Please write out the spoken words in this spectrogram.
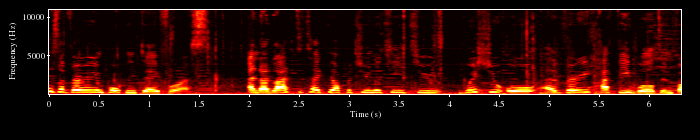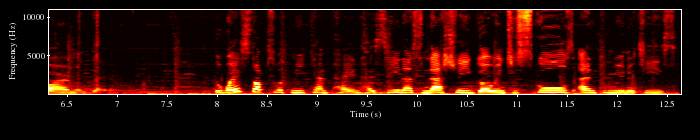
is a very important day for us, and I'd like to take the opportunity to wish you all a very happy World Environment Day. The Waste Stops With Me campaign has seen us nationally go into schools and communities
